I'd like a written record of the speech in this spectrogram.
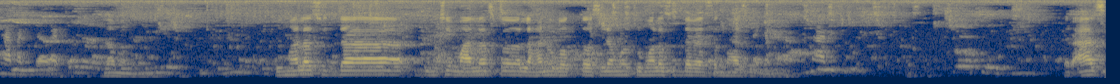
हा. तुम्हाला सुद्धा तुमचे मालक लहान भक्त असल्यामुळे तुम्हाला सुद्धा व्यासंगास तर आज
